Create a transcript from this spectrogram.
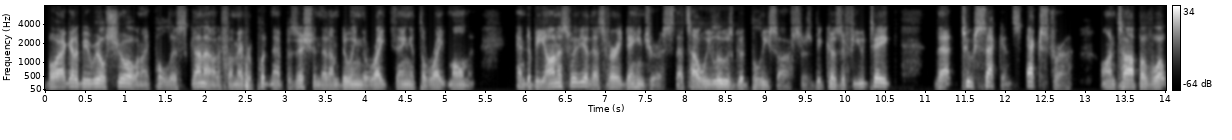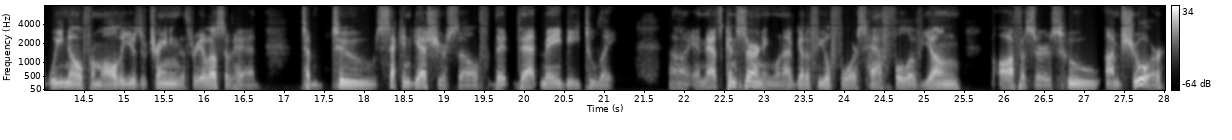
boy, I got to be real sure when I pull this gun out, if I'm ever put in that position, that I'm doing the right thing at the right moment. And to be honest with you, that's very dangerous. That's how we lose good police officers because if you take that two seconds extra on top of what we know from all the years of training the three of us have had to to second guess yourself that that may be too late uh, and that's concerning when i've got a field force half full of young officers who i'm sure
